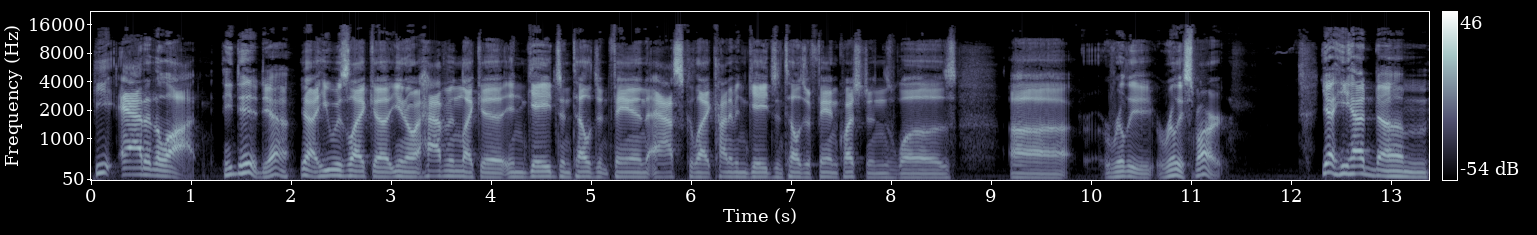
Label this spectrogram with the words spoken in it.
he added a lot. He did, yeah. Yeah, he was like, uh, you know, having like a engaged, intelligent fan ask like kind of engaged, intelligent fan questions was uh, really, really smart. Yeah, he had um,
